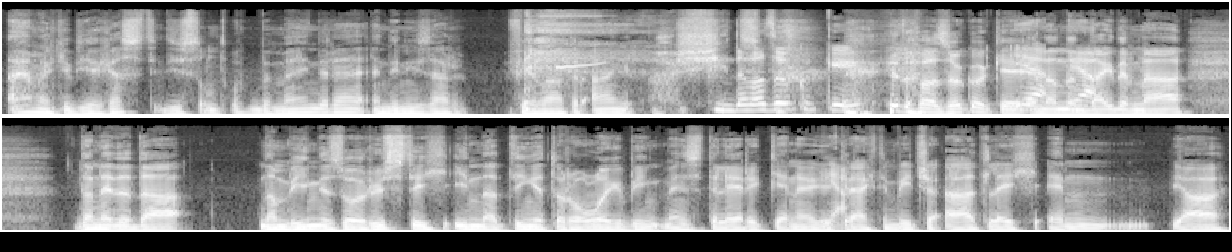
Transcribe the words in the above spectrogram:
Ah, maar ik heb die gast, die stond ook bij mij in de rij en die is daar veel later aange... Ah, shit. Dat was ook oké. dat was ook oké. Ja, en dan de ja. dag daarna, dan, je dat, dan begin je zo rustig in dat dingen te rollen. Je begint mensen te leren kennen. Je Ja. krijgt een beetje uitleg. En ja,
